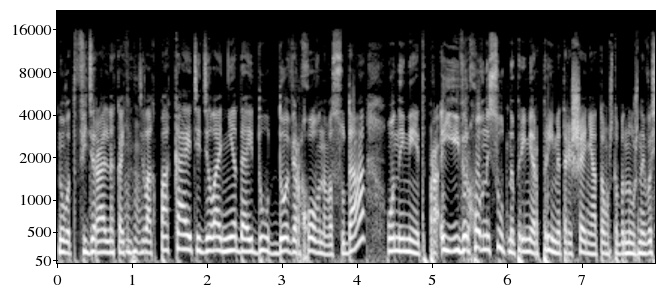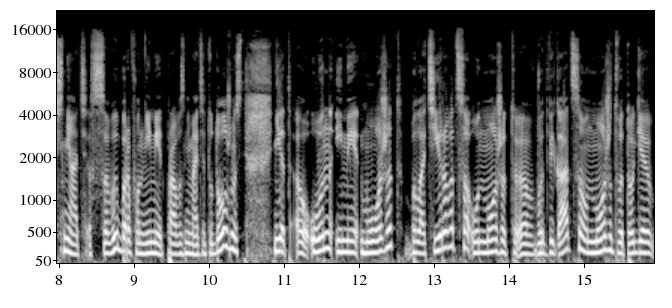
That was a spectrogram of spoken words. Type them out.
ну вот, федеральных каких-то угу. делах, пока эти дела не дойдут до Верховного суда, он имеет право, и Верховный суд, например, примет решение о том, чтобы нужно его снять с выборов, он не имеет права занимать эту должность. Нет, э, он имеет, может баллотироваться, он может э, выдвигаться, он может в итоге...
